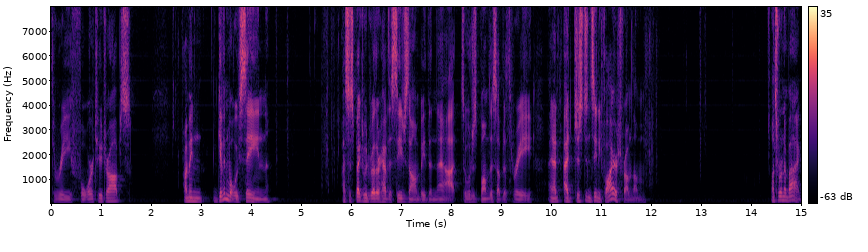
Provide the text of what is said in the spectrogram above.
three, four two drops. I mean, given what we've seen, I suspect we'd rather have the siege zombie than that. So we'll just bump this up to three. And I, I just didn't see any flyers from them. Let's run it back.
